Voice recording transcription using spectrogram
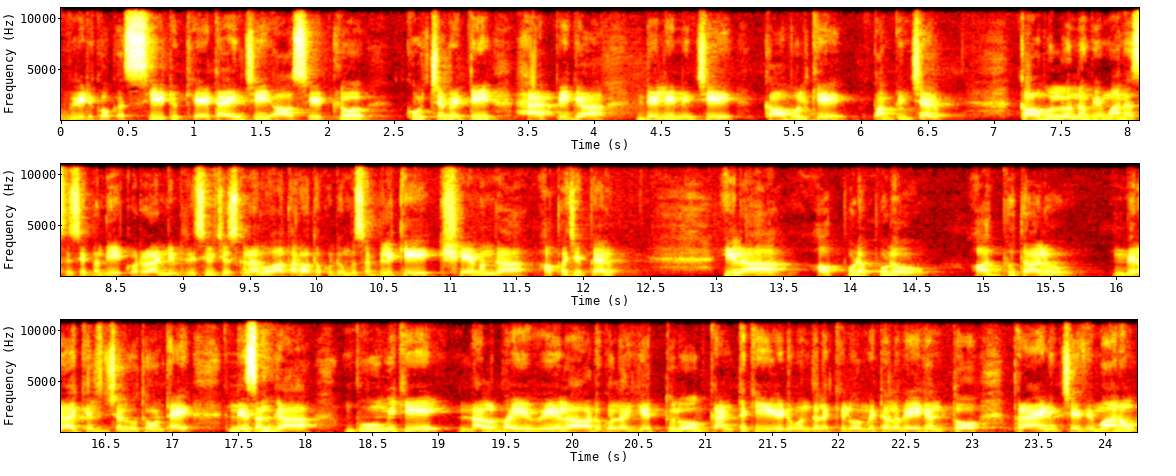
వీడికి ఒక సీటు కేటాయించి ఆ సీట్లో కూర్చోబెట్టి హ్యాపీగా ఢిల్లీ నుంచి కాబూల్కి పంపించారు. కాబూల్లో ఉన్న విమానాశ్రయ సిబ్బంది ఈ కుర్రాడిని రిసీవ్ చేసుకున్నారు. ఆ తర్వాత కుటుంబ సభ్యులకి క్షేమంగా అప్పచెప్పారు ఇలా అప్పుడప్పుడు అద్భుతాలు మిరాకిల్స్ జరుగుతూ ఉంటాయి. నిజంగా భూమికి నలభై వేల అడుగుల ఎత్తులో గంటకి ఏడు వందల కిలోమీటర్ల వేగంతో ప్రయాణించే విమానం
